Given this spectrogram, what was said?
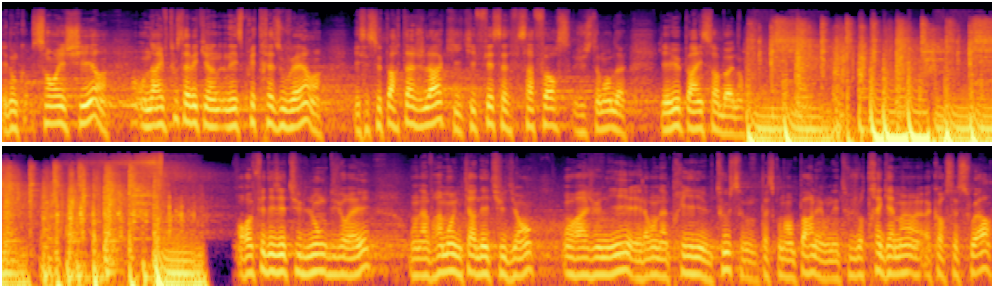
et donc s'enrichir. On arrive tous avec un, esprit très ouvert, et c'est ce partage-là qui, fait sa, force justement de l'IAU Paris-Sorbonne. On refait des études longue durée, on a vraiment une carte d'étudiant, on rajeunit, et là on a pris tous, parce qu'on en parle et on est toujours très gamin corps ce soir,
